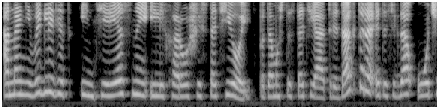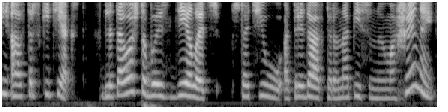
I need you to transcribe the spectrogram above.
она не выглядит интересной или хорошей статьей, потому что статья от редактора это всегда очень авторский текст. Для того, чтобы сделать статью от редактора, написанную машиной,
